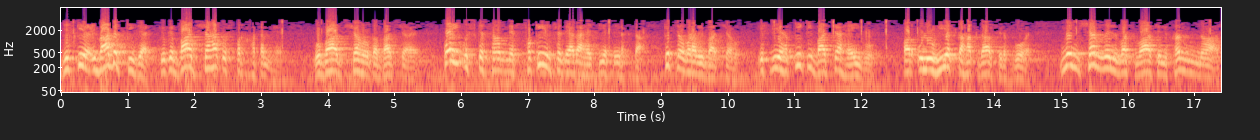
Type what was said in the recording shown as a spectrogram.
جس کی عبادت کی جائے، کیونکہ بادشاہت اس پر ختم ہے۔ وہ بادشاہوں کا بادشاہ ہے۔ کوئی اس کے سامنے فقیر سے زیادہ حیثیت نہیں رکھتا۔ کتنا بڑا بھی بادشاہ ہو۔ اس لیے حقیقی بادشاہ ہے ہی وہ۔ اور الوحیت کا حقدار صرف وہ ہے۔ من شر الوسواس الخناس۔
